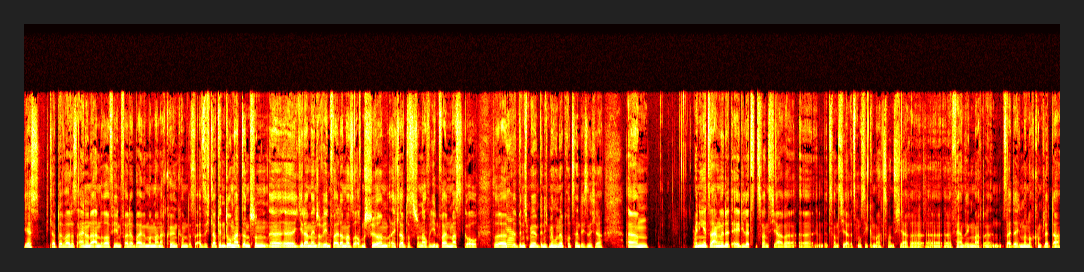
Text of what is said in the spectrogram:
Yes. Ich glaube, da war das ein oder andere auf jeden Fall dabei, wenn man mal nach Köln kommt. Das, also ich glaube, den Dom hat dann schon äh, äh, jeder Mensch auf jeden Fall dann mal so auf dem Schirm. Ich glaube, das ist schon auf jeden Fall ein Must-Go. So, da ja. bin ich mir bin ich mir hundertprozentig sicher. Ähm, wenn ihr jetzt sagen würdet, ey, die letzten 20 Jahre, äh, 20 Jahre jetzt Musik gemacht, 20 Jahre äh, äh, Fernsehen gemacht und seid ihr immer noch komplett da,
